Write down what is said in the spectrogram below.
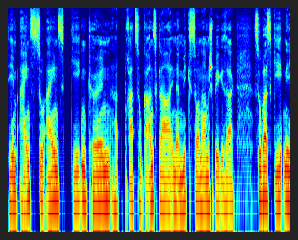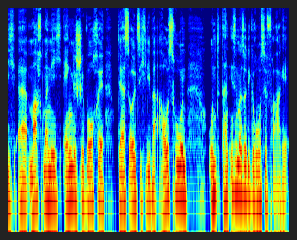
dem 1 zu 1 gegen Köln hat Brazzo ganz klar in der Mixzone am Spiel gesagt, sowas geht nicht, äh, macht man nicht, englische Woche, der soll sich lieber ausruhen. Und dann ist immer so die große Frage,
